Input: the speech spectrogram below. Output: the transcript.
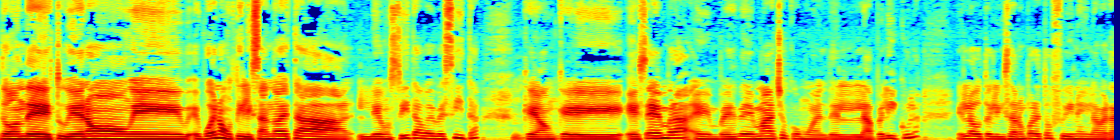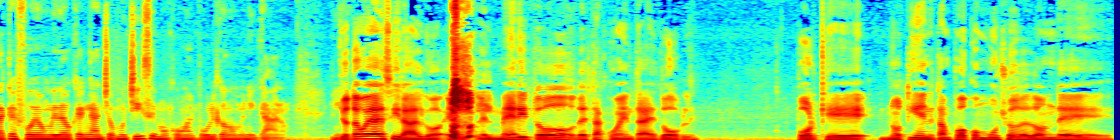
donde estuvieron, bueno, utilizando a esta leoncita bebecita, que aunque es hembra, en vez de macho como el de la película, la utilizaron para estos fines y la verdad que fue un video que enganchó muchísimo con el público dominicano. Yo te voy a decir algo, el mérito de esta cuenta es doble porque no tiene tampoco mucho de dónde,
